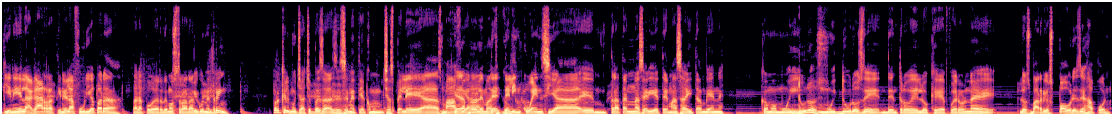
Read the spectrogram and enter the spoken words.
tiene la garra tiene la furia para para poder demostrar algo en el ring porque el muchacho pues a veces se metía como en muchas peleas mafia de- delincuencia eh, tratan una serie de temas ahí también como muy Duros. muy duros de, dentro de lo que fueron eh, los barrios pobres de Japón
